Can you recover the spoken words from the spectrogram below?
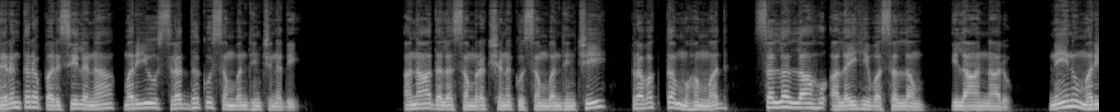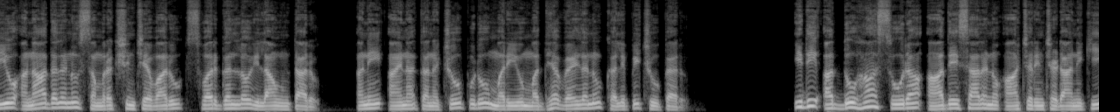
నిరంతర పరిశీలన మరియు శ్రద్ధకు సంబంధించినది. అనాథల సంరక్షణకు సంబంధించి ప్రవక్త ముహమ్మద్ సల్లల్లాహు అలైహి వసల్లం ఇలా అన్నారు నేను మరియు అనాథలను సంరక్షించేవారు స్వర్గంలో ఇలా ఉంటారు అని ఆయన తన చూపుడు మరియు మధ్య వేళ్ళను కలిపి చూపారు. ఇది అద్దుహా సూరా ఆదేశాలను ఆచరించడానికి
